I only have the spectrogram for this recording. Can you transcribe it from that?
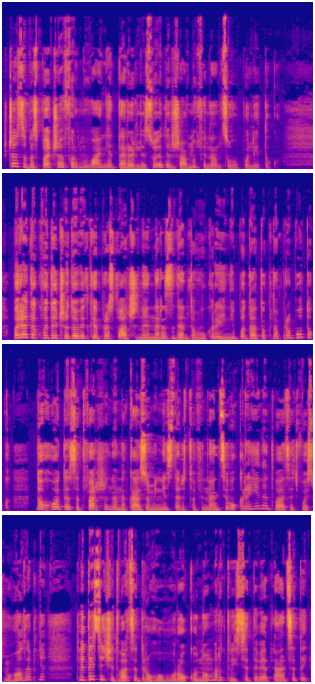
що забезпечує формування та реалізує державну фінансову політику. Порядок видачі довідки про сплачений нерезидентом в Україні податок на прибуток доходи затверджений наказом Міністерства фінансів України 28 липня 2022 року номер 219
